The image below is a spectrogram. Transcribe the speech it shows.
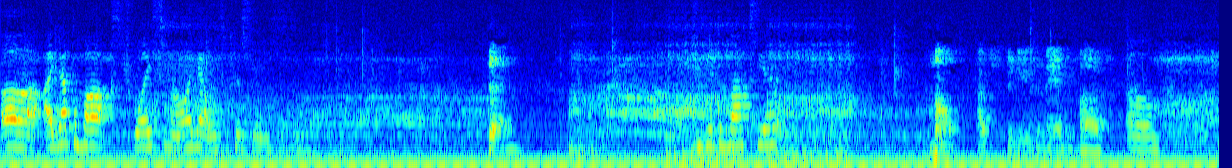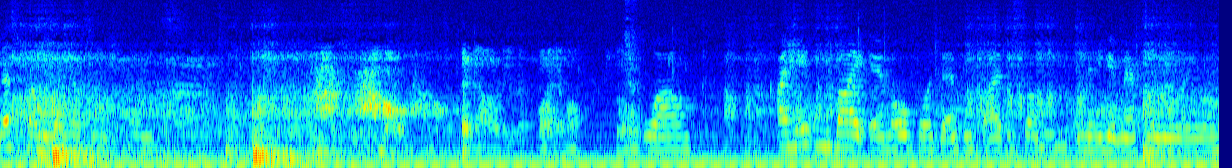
uh, I got the box twice and all I got was crystals. Did you get the box yet? no, I've just been using the MP5. Oh, that's probably why you have so much points. And now I don't even have to buy ammo. So, Wow. I hate when you buy ammo for like the MP5 or something and then you get max ammo right away.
